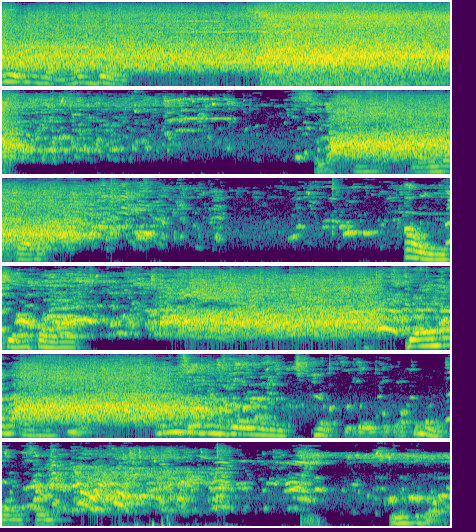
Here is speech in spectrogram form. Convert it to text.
Here we go, let's do it. So, line up, got it. Oh, see, I'm Um, it. Idea. I'm just always getting tempted over it. Come on, Johnson. Here we go.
